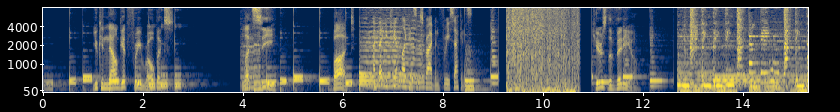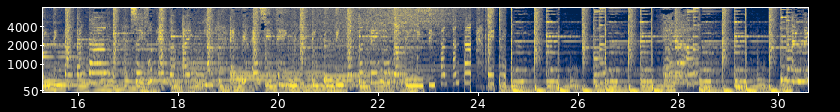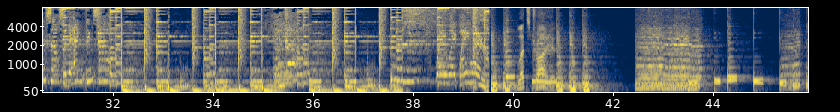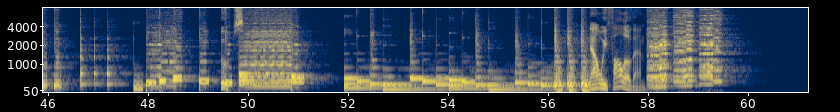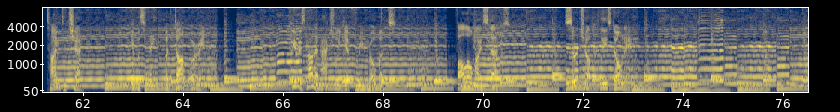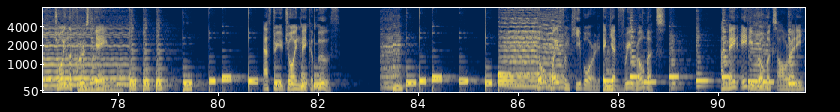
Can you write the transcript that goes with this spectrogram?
You can now get free Robux? Let's see. But, I bet you can't like and subscribe in 3 seconds. here's the video. Tình tình Wait, wait, wait. Let's try it. Oops. Now we follow them. Time to check. It was fake, but don't worry. Here is how to actually get free Robux. Follow my steps. Search up please donate. Join the first game. After you join make a booth. Go away from keyboard and get free Robux. I made 80 Robux already.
